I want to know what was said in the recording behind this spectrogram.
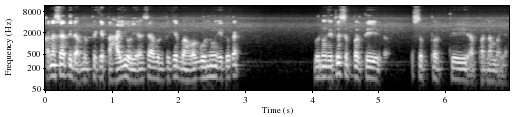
karena saya tidak berpikir tahayul ya, saya berpikir bahwa gunung itu kan gunung itu seperti seperti apa namanya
